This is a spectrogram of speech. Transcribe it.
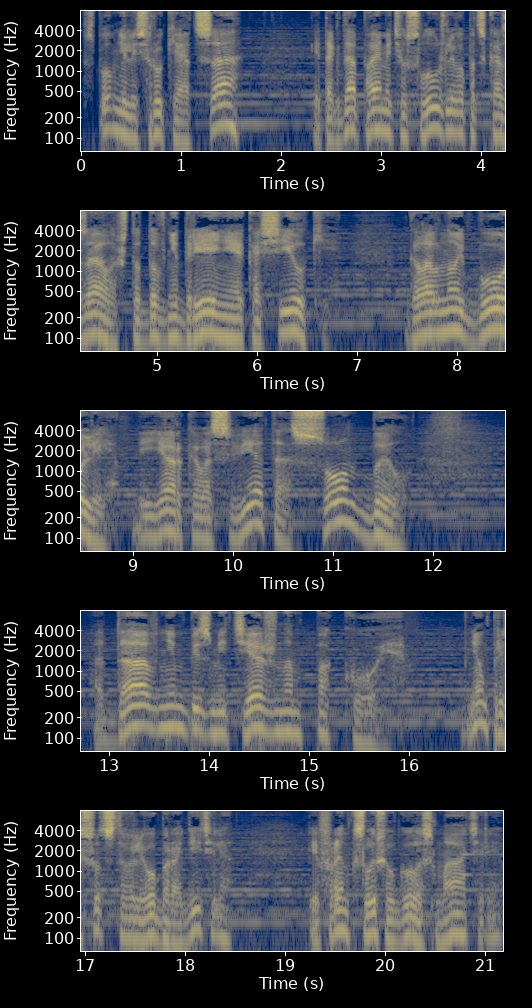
Вспомнились руки отца, и тогда память услужливо подсказала, что до внедрения косилки, головной боли яркого света сон был о давнем безмятежном покое. В нем присутствовали оба родителя — и Фрэнк слышал голос матери.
